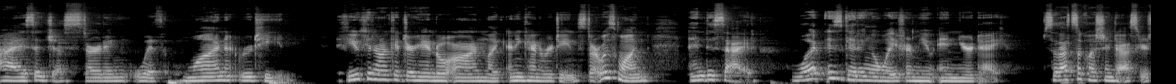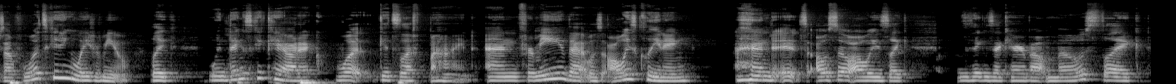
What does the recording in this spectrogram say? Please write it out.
I suggest starting with one routine. If you cannot get your handle on like any kind of routine, start with one and decide what is getting away from you in your day. So that's the question to ask yourself. What's getting away from you? Like when things get chaotic, what gets left behind? And for me, that was always cleaning. And it's also always like the things I care about most, like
